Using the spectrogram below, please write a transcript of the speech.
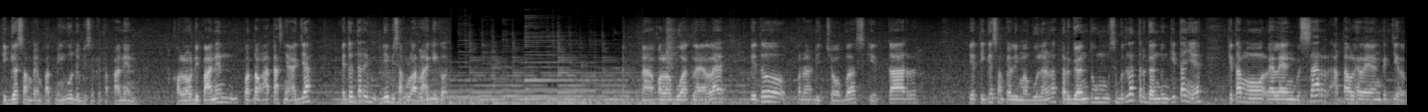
3 sampai 4 minggu udah bisa kita panen. Kalau dipanen potong atasnya aja itu ntar dia bisa keluar lagi kok. Nah kalau buat lele itu pernah dicoba sekitar ya 3 sampai 5 bulan lah tergantung sebetulnya tergantung kitanya ya. Kita mau lele yang besar atau lele yang kecil.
